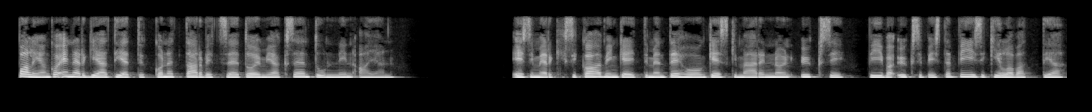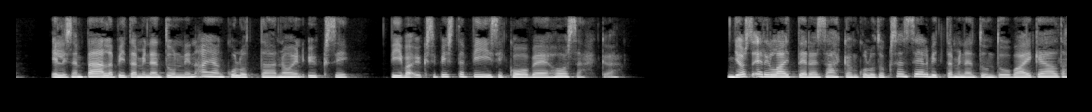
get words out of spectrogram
paljonko energiaa tietty kone tarvitsee toimijakseen tunnin ajan. Esimerkiksi kahvinkeittimen teho on keskimäärin noin 1-1,5 kilowattia, eli sen päällä pitäminen tunnin ajan kuluttaa noin 1 1,5 kWh sähköä. Jos eri laitteiden sähkönkulutuksen selvittäminen tuntuu vaikealta,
